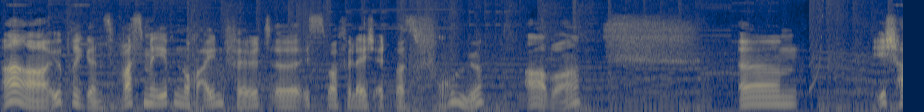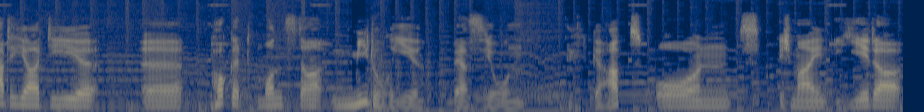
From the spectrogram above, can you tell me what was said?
ah, übrigens, was mir eben noch einfällt, äh, ist zwar vielleicht etwas früh, aber ähm, ich hatte ja die äh, Pocket Monster Midori Version gehabt und ich meine, jeder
